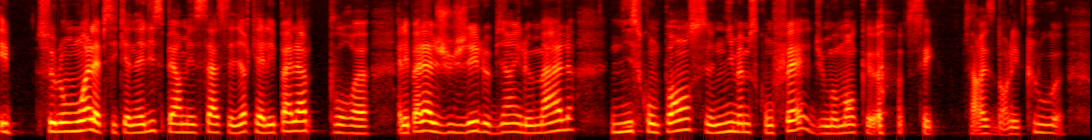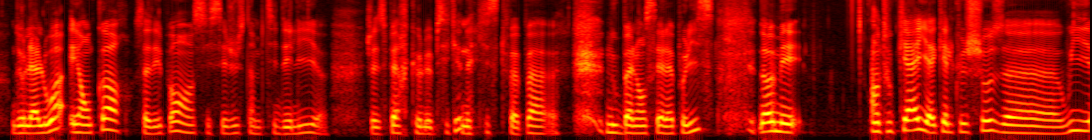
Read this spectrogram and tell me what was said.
Et selon moi, la psychanalyse permet ça, c'est-à-dire qu'elle n'est pas là pour, euh, elle n'est pas là à juger le bien et le mal, ni ce qu'on pense, ni même ce qu'on fait, du moment que c'est ça reste dans les clous euh, de la loi. Et encore, ça dépend, hein, si c'est juste un petit délit, j'espère que le psychanalyste ne va pas nous balancer à la police. Non, mais en tout cas, il y a quelque chose, oui,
